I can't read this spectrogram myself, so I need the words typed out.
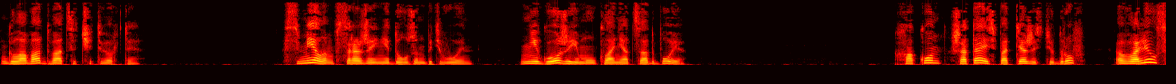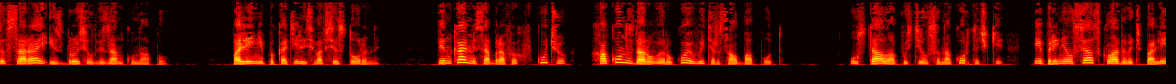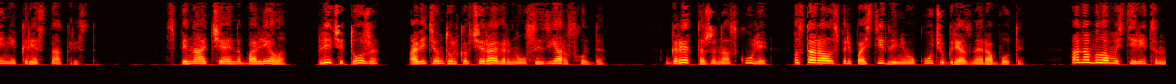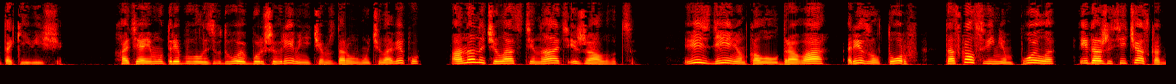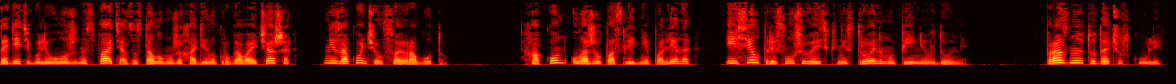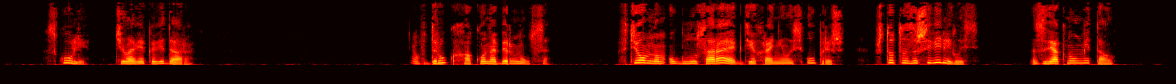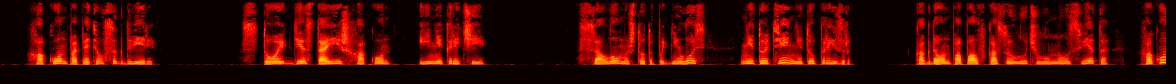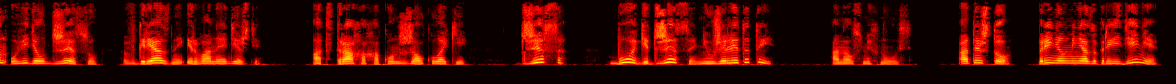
Глава двадцать четвертая Смелым в сражении должен быть воин. Негоже ему уклоняться от боя. Хакон, шатаясь под тяжестью дров, ввалился в сарай и сбросил вязанку на пол. Полени покатились во все стороны. Пинками собрав их в кучу, Хакон здоровой рукой вытер с лба пот. Устало опустился на корточки и принялся складывать поленья крест-накрест. Спина отчаянно болела, плечи тоже, а ведь он только вчера вернулся из Ярсхольда. Гретта, жена Скули, постаралась припасти для него кучу грязной работы. Она была мастерица на такие вещи. Хотя ему требовалось вдвое больше времени, чем здоровому человеку, она начала стенать и жаловаться. Весь день он колол дрова, резал торф, таскал свиньям пойло и даже сейчас, когда дети были уложены спать, а за столом уже ходила круговая чаша, не закончил свою работу. Хакон уложил последнее полено и сел, прислушиваясь к нестроенному пению в доме. Празднуют удачу Скули. Скули, человека Видара. Вдруг Хакон обернулся. В темном углу сарая, где хранилась упряжь, что-то зашевелилось. Звякнул металл. Хакон попятился к двери. — Стой, где стоишь, Хакон, и не кричи. С соломы что-то поднялось, не то тень, не то призрак. Когда он попал в косой луч лунного света, Хакон увидел Джессу в грязной и рваной одежде. От страха Хакон сжал кулаки. — Джесса? Боги, Джесса, неужели это ты? Она усмехнулась. — А ты что, принял меня за привидение? —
